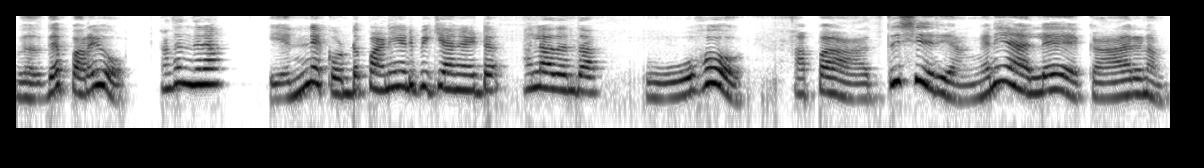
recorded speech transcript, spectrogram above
വെറുതെ പറയോ അതെന്തിനാ? എന്നെ കൊണ്ട് പണിയെടുപ്പിക്കാനായിട്ട്. അല്ലാതെന്താ? ഓഹോ അപ്പൊ അത് ശരി അങ്ങനെയല്ലേ? കാരണം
